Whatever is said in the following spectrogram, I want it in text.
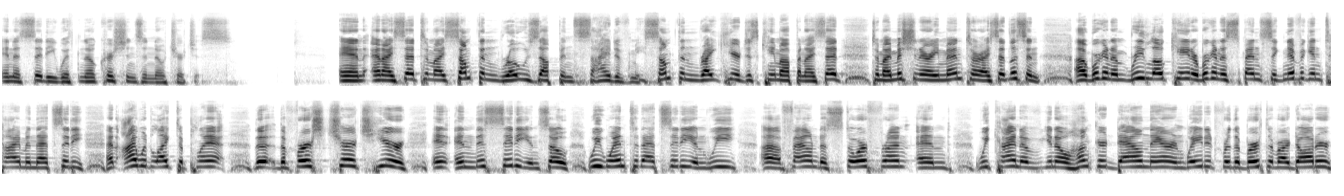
in a city with no Christians and no churches. And, and I said to my, something rose up inside of me. Something right here just came up. And I said to my missionary mentor, I said, listen, uh, we're going to relocate or we're going to spend significant time in that city. And I would like to plant the, the first church here in, in this city. And so we went to that city and we uh, found a storefront and we kind of, you know, hunkered down there and waited for the birth of our daughter,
